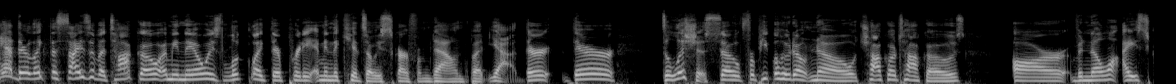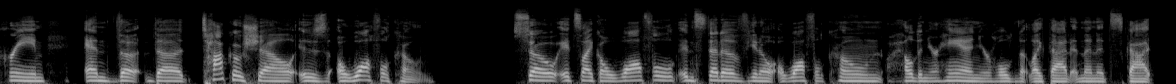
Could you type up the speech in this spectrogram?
Yeah, they're like the size of a taco. I mean, they always look like they're pretty. I mean, the kids always scarf them down, but yeah, they're they're delicious. So for people who don't know, Choco Tacos are vanilla ice cream and the the taco shell is a waffle cone. So it's like a waffle instead of, you know, a waffle cone held in your hand, you're holding it like that and then it's got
